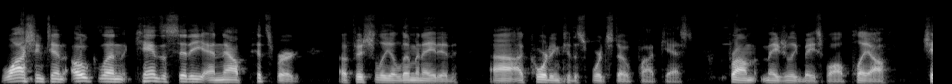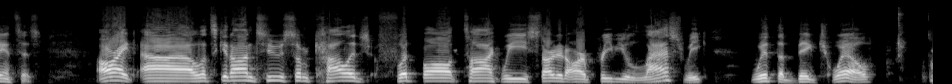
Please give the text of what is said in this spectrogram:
Washington, Oakland, Kansas City, and now Pittsburgh officially eliminated, uh, according to the Sports Stove podcast from Major League Baseball playoff chances. All right, uh, let's get on to some college football talk. We started our preview last week with the Big 12.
